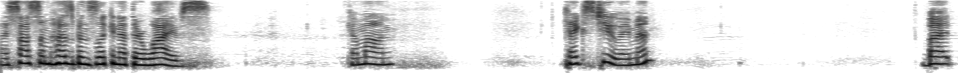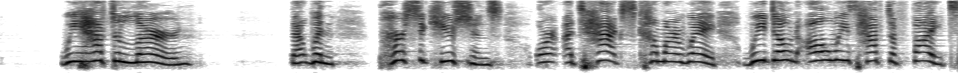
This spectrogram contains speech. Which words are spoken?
I saw some husbands looking at their wives. Come on. Takes two, amen? But we have to learn that when persecutions or attacks come our way, we don't always have to fight,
